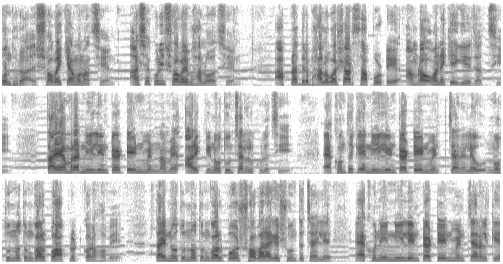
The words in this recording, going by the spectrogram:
বন্ধুরা, সবাই কেমন আছেন? আশা করি সবাই ভালো আছেন। আপনাদের ভালোবাসার সাপোর্টে আমরা অনেক এগিয়ে যাচ্ছি। তাই আমরা নীল এন্টারটেইনমেন্ট নামে আরেকটি নতুন চ্যানেল খুলেছি। এখন থেকে নীল এন্টারটেইনমেন্ট চ্যানেলেও নতুন নতুন গল্প আপলোড করা হবে। তাই নতুন নতুন গল্প সবার আগে শুনতে চাইলে এখনই নীল এন্টারটেইনমেন্ট চ্যানেলকে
